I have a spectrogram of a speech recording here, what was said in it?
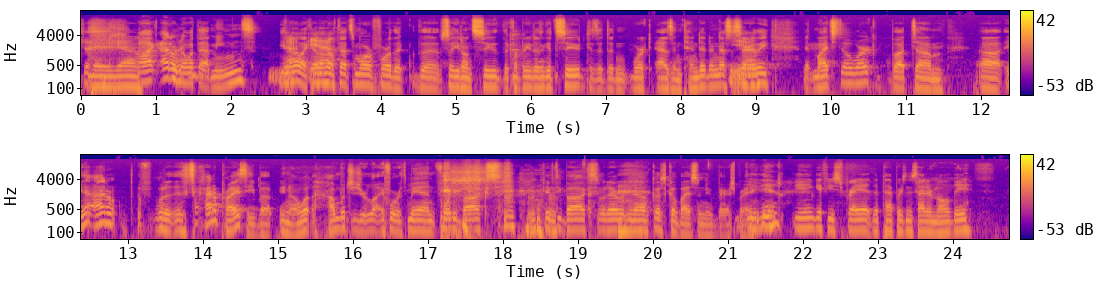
there you go. No, I, I don't know what that means. You know, like I don't know if that's more for the the so you don't sue the company doesn't get sued because it didn't work as intended and necessarily. It might still work, but um, uh, yeah, I don't. What it's kind of pricey, but you know what? How much is your life worth, man? Forty bucks, fifty bucks, whatever. You know, go just go buy some new bear Do you spray. think? Yeah. Do you think if you spray it, the peppers inside are moldy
